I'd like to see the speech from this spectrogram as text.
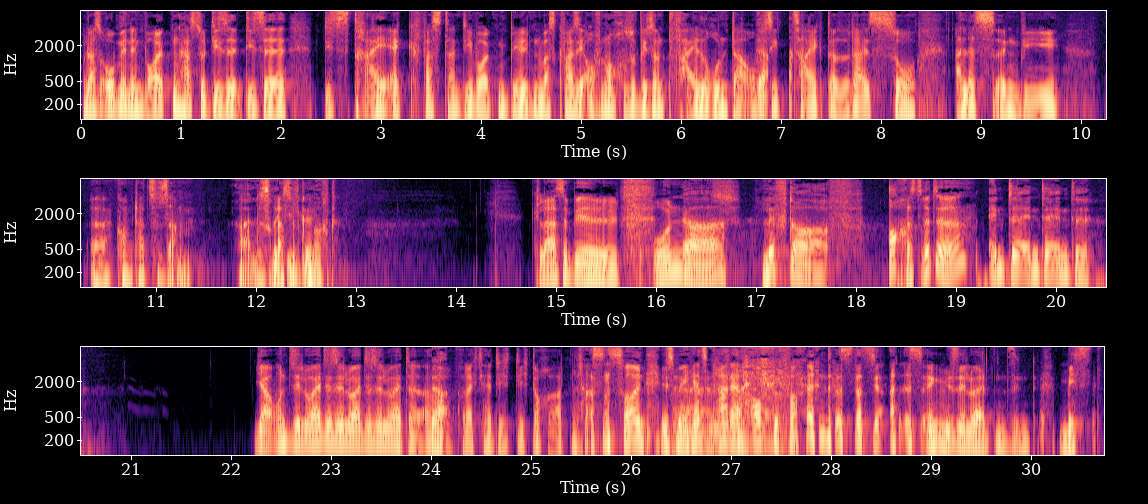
Und das oben in den Wolken hast du diese, diese, dieses Dreieck, was dann die Wolken bilden, was quasi auch noch so wie so ein Pfeil runter auf Ja. sie zeigt. Also da ist so alles irgendwie, äh, kommt da zusammen. Alles Klasse richtig Bild. gemacht. Klasse Bild. Und Ja, Liftoff. Och, das dritte, Ente, Ente, Ente. Ja, und Silhouette, Silhouette, Silhouette. Also Ja. vielleicht hätte ich dich doch raten lassen sollen. Ist mir jetzt gerade aufgefallen, dass das ja alles irgendwie Silhouetten sind. Mist.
